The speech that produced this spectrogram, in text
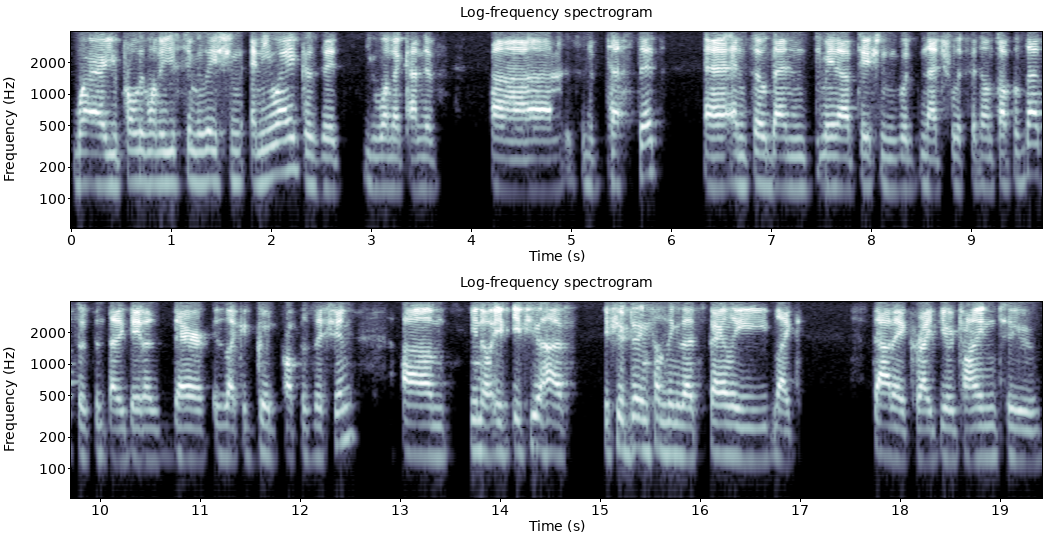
where you probably want to use simulation anyway because it's you want to kind of sort of test it. and so then domain adaptation would naturally fit on top of that. So synthetic data there is like a good proposition. Um, you know, if, if you have, if you're doing something that's fairly like static, right? You're trying to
